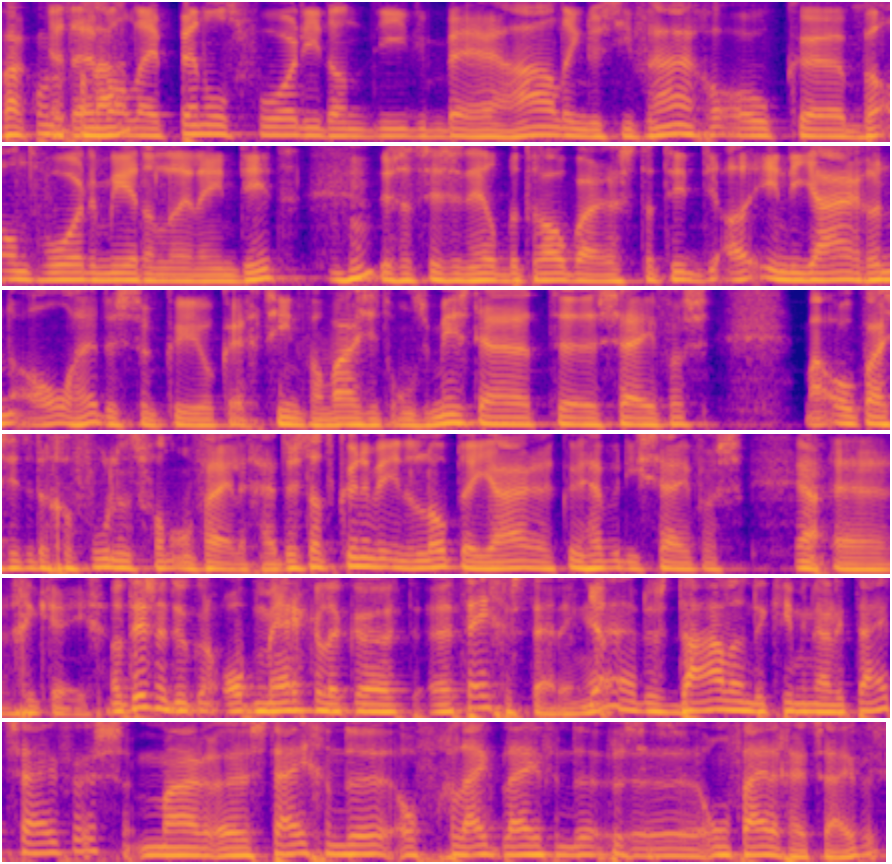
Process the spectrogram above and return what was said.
ja, het vandaan? hebben allerlei panels voor die dan die, die bij herhaling dus die vragen ook uh, beantwoorden, meer dan alleen dit. Mm -hmm. Dus dat is een heel betrouwbare statistiek in de jaren al. Hè, dus dan kun je ook echt zien van waar zitten onze misdaadcijfers. Maar ook waar zitten de gevoelens van onveiligheid. Dus dat kunnen we in de loop der jaren kunnen, hebben die cijfers ja. uh, gekregen. Dat is natuurlijk een opmerkelijke uh, tegenstelling. Hè? Dus dalende criminaliteitscijfers maar uh, stijgende of gelijkblijvende onveiligheidscijfers.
